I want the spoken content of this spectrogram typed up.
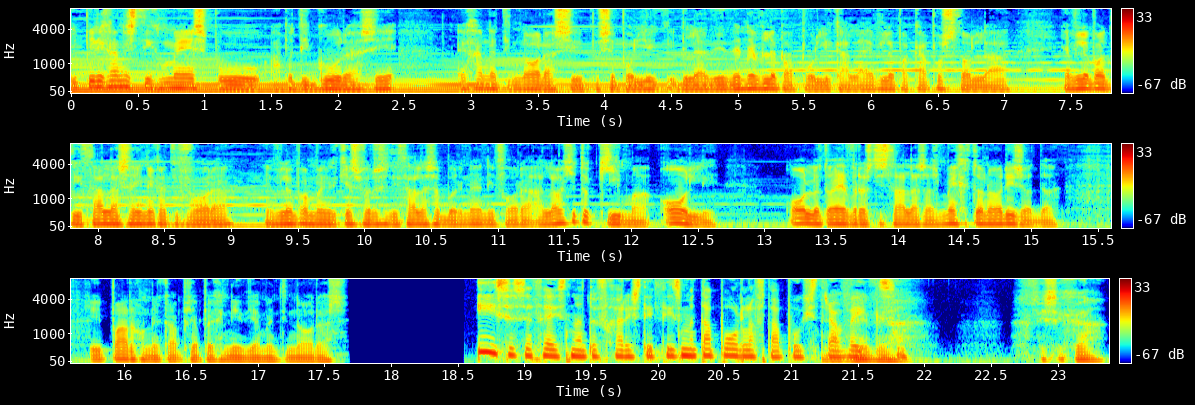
Υπήρχαν στιγμές που από την κούραση έχανα την όραση σε πολύ, δηλαδή δεν έβλεπα πολύ καλά, έβλεπα κάπως θολά, έβλεπα ότι η θάλασσα είναι κατηφόρα, έβλεπα μερικές φορές ότι η θάλασσα μπορεί να είναι φορά, αλλά όχι το κύμα, όλη, όλο το εύρος της θάλασσας μέχρι τον ορίζοντα. Υπάρχουν κάποια παιχνίδια με την όραση. Είσαι σε θέση να το ευχαριστηθείς μετά από όλα αυτά που έχεις τραβήξει. Βέβαια. Φυσικά.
